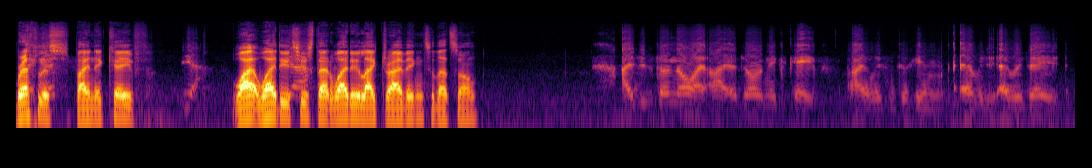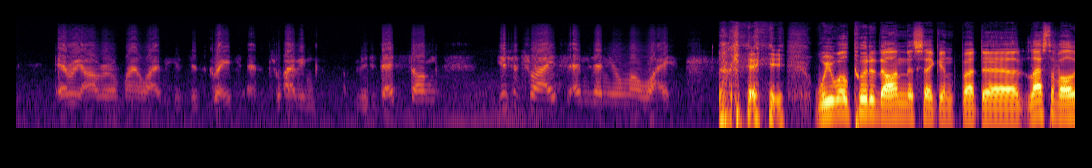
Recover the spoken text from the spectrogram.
Breathless by Nick Cave. Yeah. Why why do you Yeah. choose that? Why do you like driving to that song? I just don't know. I, I adore Nick Cave. I listen to him every every day, every hour of my life. He's just great. And driving with that song, you should try it, and then you'll know why. Okay, we will put it on in a second. But uh, last of all,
